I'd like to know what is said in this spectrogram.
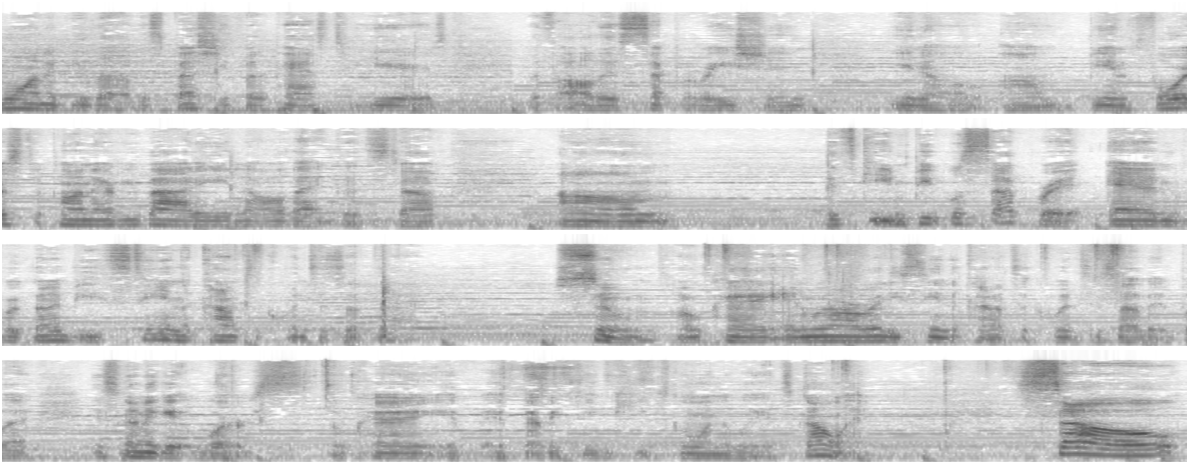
want to be loved, especially for the past two years with all this separation, you know, um, being forced upon everybody and all that good stuff. Um, it's keeping people separate, and we're going to be seeing the consequences of that soon, okay? And we're already seeing the consequences of it, but it's going to get worse, okay? If, if everything keeps going the way it's going. So,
